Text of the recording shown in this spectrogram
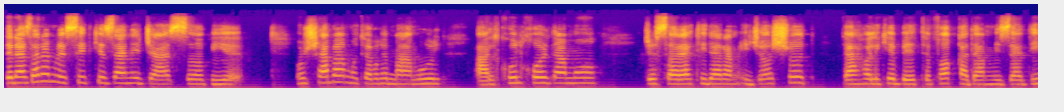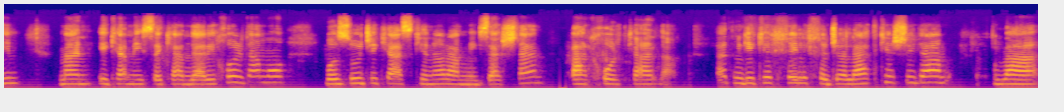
به نظرم رسید که زن جذابیه. اون شبم مطابق معمول الکل خوردم و جسارتی درم ایجاد شد. در حالی که به اتفاق قدم می زدیم من یک کمی سکندری خوردم و با زوجی که از کنارم میگذشتن برخورد کردم. بعد میگه که خیلی خجالت کشیدم. و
